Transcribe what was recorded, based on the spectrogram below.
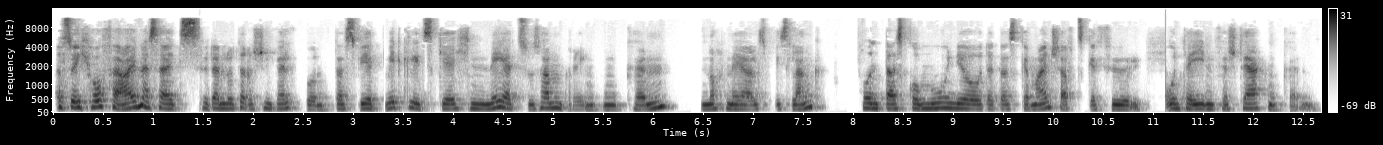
Also ich hoffe einerseits für den Lutherischen Weltbund, dass wir Mitgliedskirchen näher zusammenbringen können noch näher als bislang und das Kommunio oder das Gemeinschaftsgefühl unter ihnen verstärken können.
